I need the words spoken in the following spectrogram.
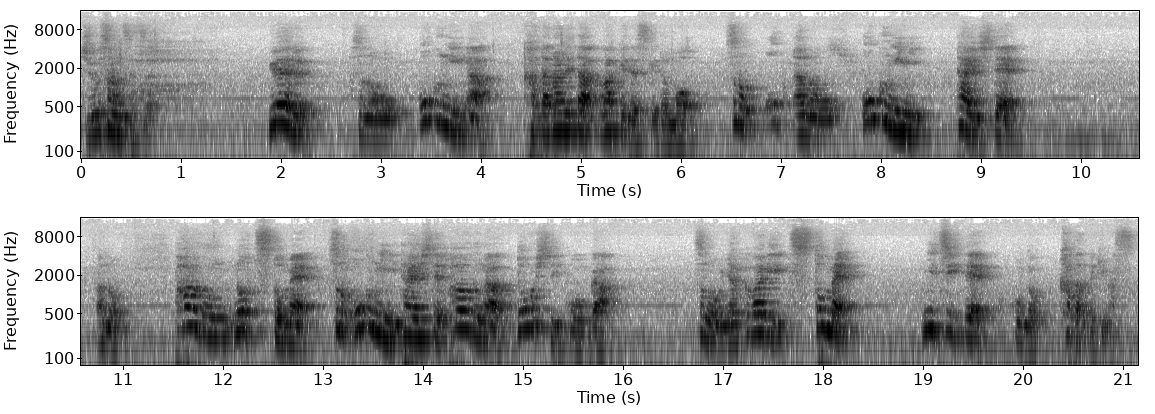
ー、13節。いわゆるその奥義が語られたわけですけどもそのあの奥義に対してあのパウロの務めその奥義に対してパウロがどうしていこうかその役割務めについて今度語ってきます。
